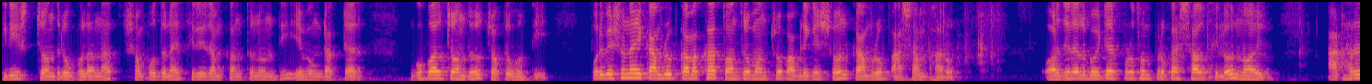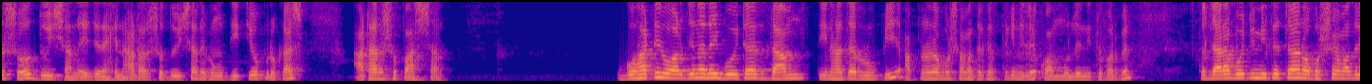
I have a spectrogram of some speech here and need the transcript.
গিরিশ চন্দ্র ভোলানাথ, সম্পাদনায় শ্রীরামকান্ত নন্দী এবং ডাক্তার গোপাল চন্দ্র চক্রবর্তী। পরিবেশনায় কামরূপ কামাখ্যা তন্ত্রমন্ত্র পাবলিকেশন, কামরূপ আসাম, ভারত। অরিজিনাল বইটার প্রথম প্রকাশ সাল ছিল নয়, আঠারোশো দুই সাল। এই যে দেখেন, আঠারোশো দুই সাল এবং দ্বিতীয় প্রকাশ আঠারোশো পাঁচ সাল। গুয়াহাটির অরিজিনাল এই বইটার দাম তিন হাজার রুপি। আপনারা অবশ্য আমাদের কাছ থেকে নিলে কম মূল্যে নিতে পারবেন। তো যারা বইটি নিতে চান, অবশ্যই আমাদের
